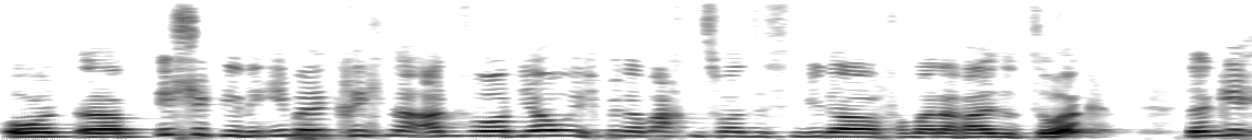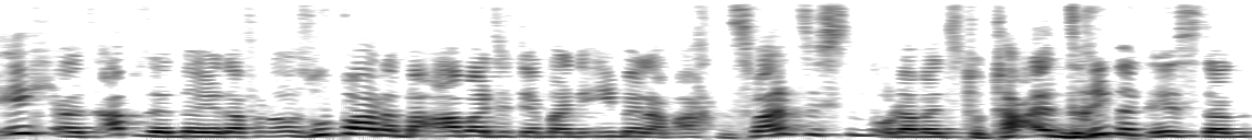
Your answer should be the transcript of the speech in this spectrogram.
Und ähm, ich schicke dir eine E-Mail, krieg eine Antwort, yo, ich bin am 28. wieder von meiner Reise zurück dann gehe ich als Absender ja davon aus, super, dann bearbeitet er meine E-Mail am 28. oder wenn es total dringend ist, dann,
